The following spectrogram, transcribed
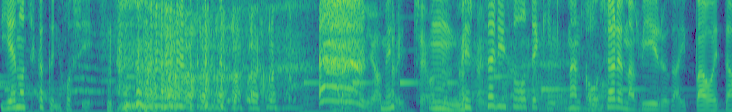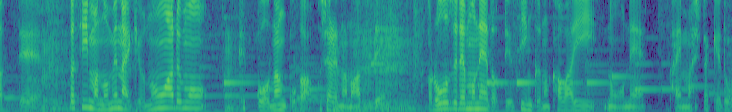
家の近くに欲しい。近くにあったら行っちゃいますようん、ねめっちゃ理想的。なんかおしゃれなビールがいっぱい置いてあって、うん。私今飲めないけどノンアルもうん結構何個かおしゃれなのあって、うん。なんかローズレモネードっていうピンクの可愛いのをね買いましたけど、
